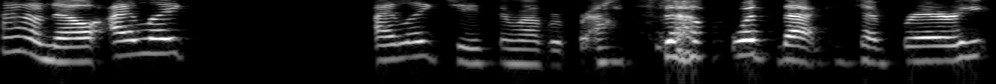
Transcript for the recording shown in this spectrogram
I don't know. I like, I like Jason Robert Brown stuff. What's that? Contemporary?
